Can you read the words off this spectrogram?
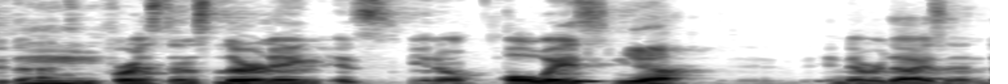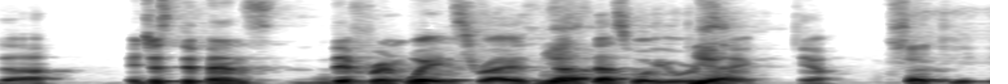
to that. Mm. For instance, learning is you know always yeah, it never dies, and uh, it just depends different ways, right? Yeah. That, that's what you were Yeah. saying. Yeah. exactly.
